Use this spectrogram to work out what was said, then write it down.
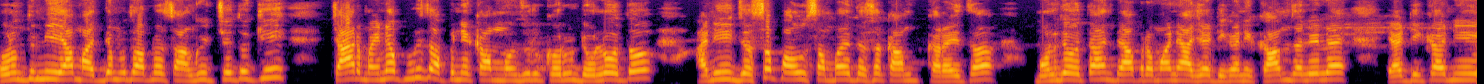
परंतु मी या माध्यमातून आपण सांगू इच्छितो की चार महिन्यापूर्वीच आपण हे काम मंजूर करून ठेवलं होतं. आणि जसं पाऊस संपायला तसं काम करायचं म्हणून होता. आणि त्याप्रमाणे आज या ठिकाणी काम झालेलं आहे. या ठिकाणी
